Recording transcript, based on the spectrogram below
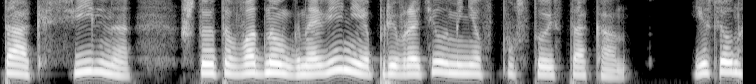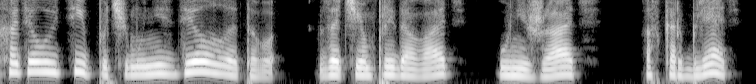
так сильно, что это в одно мгновение превратило меня в пустой стакан. Если он хотел уйти, почему не сделал этого? Зачем предавать, унижать, оскорблять?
